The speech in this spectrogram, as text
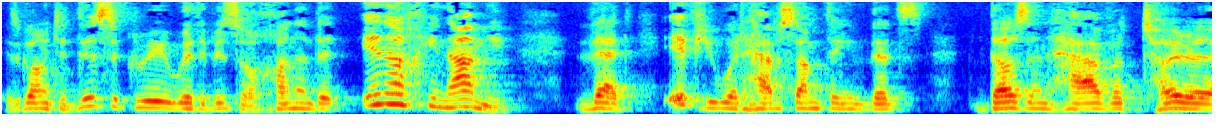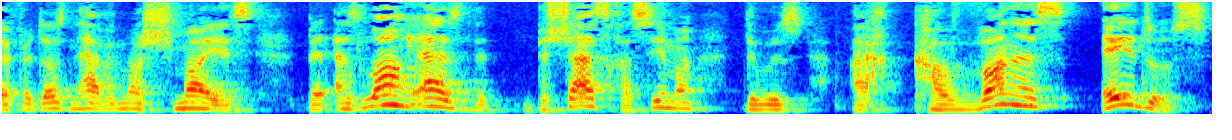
is going to disagree with Rabbi Chanan that in a chinami, that if you would have something that doesn't have a Torah, if it doesn't have a mashmayis, but as long as the B'shas Chasima, there was a Kavanas Edus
